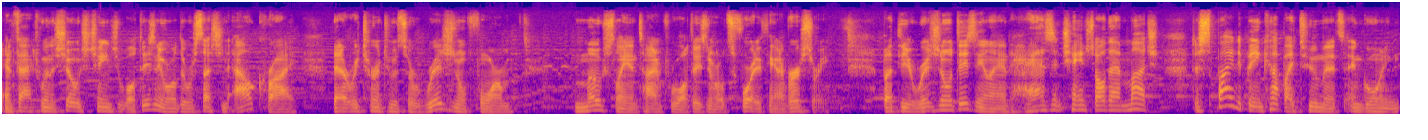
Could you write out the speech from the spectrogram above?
In fact, when the show was changed to Walt Disney World, there was such an outcry that it returned to its original form, mostly in time for Walt Disney World's 40th anniversary. But the original Disneyland hasn't changed all that much, despite it being cut by two minutes and going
